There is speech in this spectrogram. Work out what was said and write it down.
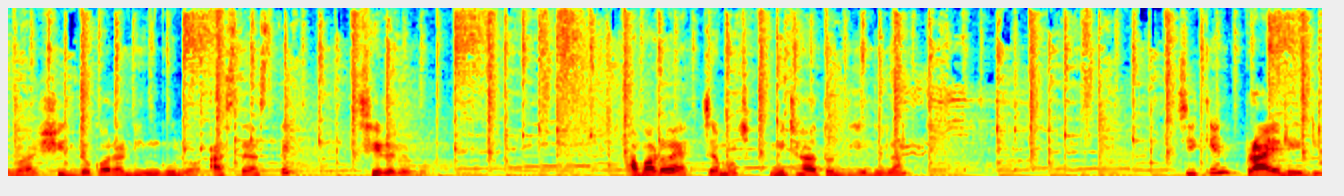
এবার সিদ্ধ করা ডিমগুলো আস্তে আস্তে ছেড়ে দেব। আবারও এক চামচ মিঠা আতর দিয়ে দিলাম। চিকেন প্রায় রেডি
